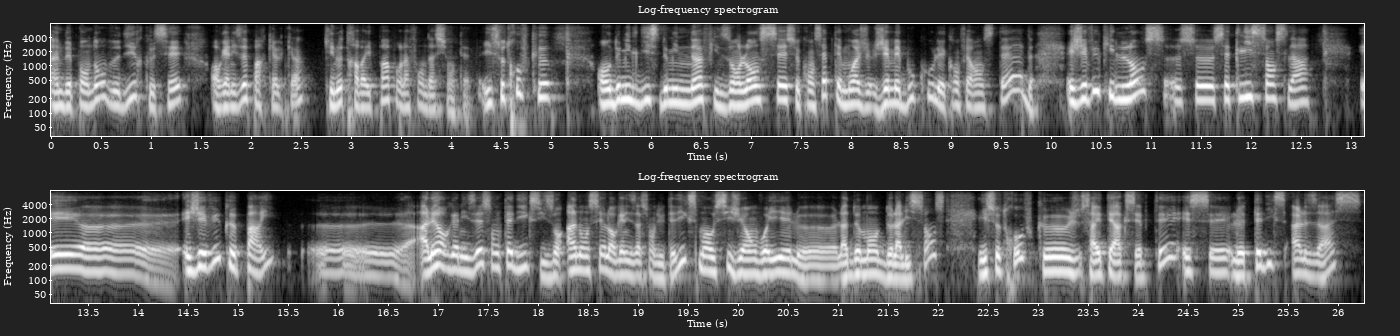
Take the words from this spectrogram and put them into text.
Indépendant veut dire que c'est organisé par quelqu'un qui ne travaille pas pour la fondation TED. Il se trouve que en 2010-2009, ils ont lancé ce concept et moi j'aimais beaucoup les conférences TED et j'ai vu qu'ils lancent cette licence-là. Et, euh, et j'ai vu que Paris, euh, aller organiser son TEDx. Ils ont annoncé l'organisation du TEDx. Moi aussi, j'ai envoyé la demande de la licence. il se trouve que ça a été accepté et c'est le TEDx Alsace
